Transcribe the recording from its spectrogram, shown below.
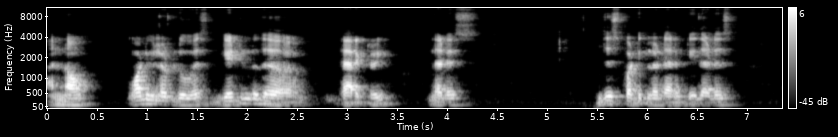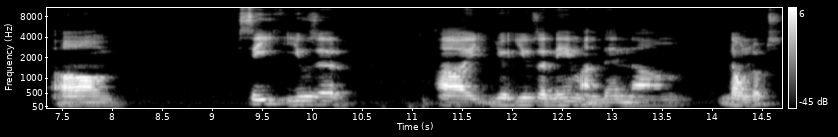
And now what you will have to do is get into the directory that is this particular directory that is um, c user uh, your username and then um, downloads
